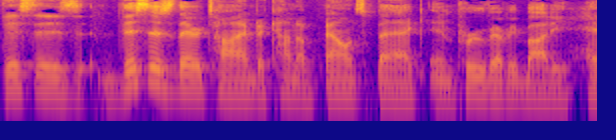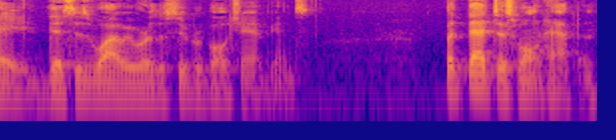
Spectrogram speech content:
This is this is their time to kind of bounce back and prove everybody, hey, this is why we were the Super Bowl champions. But that just won't happen.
